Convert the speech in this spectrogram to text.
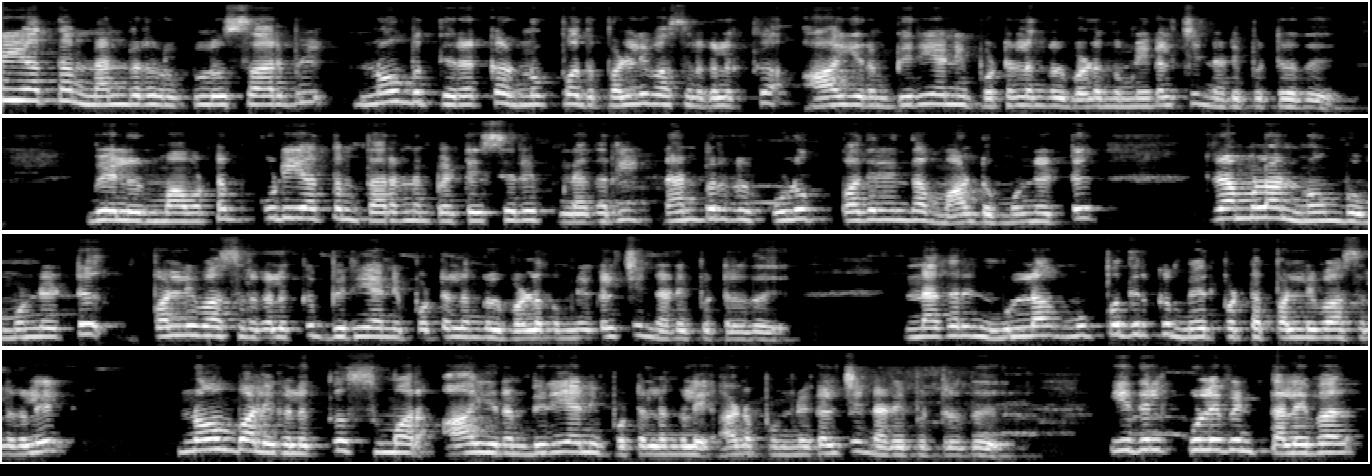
குடியாத்தம் நண்பர்கள் குழு சார்பில் நோன்பு திறக்க முப்பது பள்ளிவாசல்களுக்கு ஆயிரம் பிரியாணி பொட்டலங்கள் வழங்கும் நிகழ்ச்சி நடைபெற்றது. வேலூர் மாவட்டம் குடியாத்தம் தரணம்பேட்டை சிரிப் நகரில் நண்பர்கள் குழு பதினைந்தாம் ஆண்டு முன்னிட்டு ரமலான் நோன்பு முன்னிட்டு பள்ளிவாசல்களுக்கு பிரியாணி பொட்டலங்கள் வழங்கும் நிகழ்ச்சி நடைபெற்றது. நகரின் உள்ள முப்பதிற்கும் மேற்பட்ட பள்ளிவாசல்களில் நோம்பாளிகளுக்கு சுமார் ஆயிரம் பிரியாணி பொட்டலங்களை அனுப்பும் நிகழ்ச்சி நடைபெற்றது. இதில் குழுவின் தலைவர்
